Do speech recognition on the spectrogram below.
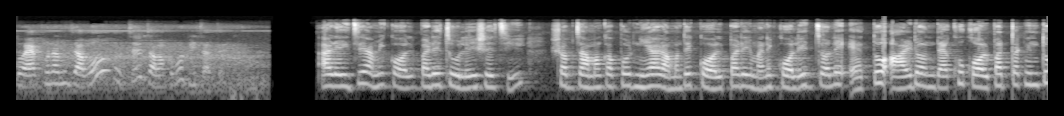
তো এখন আমি যাব হচ্ছে জামাকাপড় কাপড় ভেজাতে। আর এই যে আমি কলপাড়ে চলে এসেছি, সব জামা কাপড় নিয়ে, আর আমাদের কলপাড়ে মানে কলের জলে এত আয়রন দেখো কলপাড়টা কিন্তু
